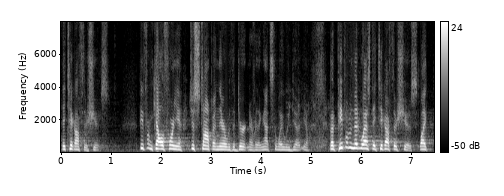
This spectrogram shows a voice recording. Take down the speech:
They take off their shoes. People from California just stomp in there with the dirt and everything. That's the way we do it. You know. But people from the Midwest, they take off their shoes. Like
